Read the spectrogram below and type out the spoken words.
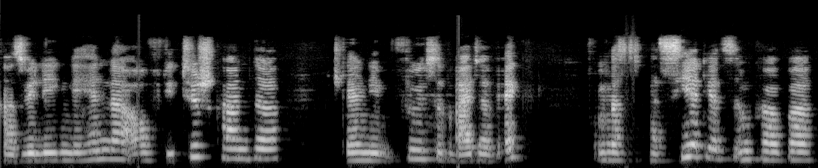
Also wir legen die Hände auf die Tischkante, stellen die Füße weiter weg. Und was passiert jetzt im Körper,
